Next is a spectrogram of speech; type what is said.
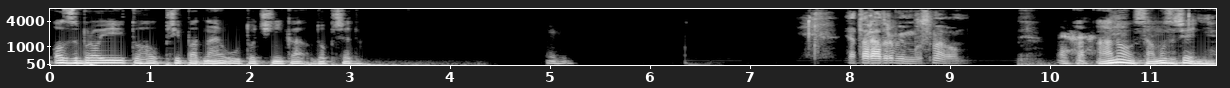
odzbrojí toho případného útočníka dopředu. Mhm. Ja to rád robím úsmevom. Áno, samozrejme.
